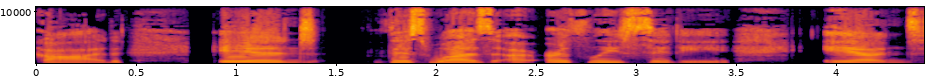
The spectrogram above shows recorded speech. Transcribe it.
God. And this was an earthly city. And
